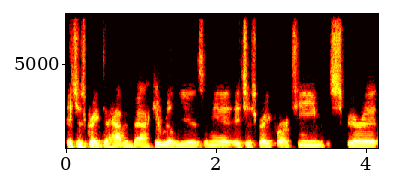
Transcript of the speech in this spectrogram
It's just great to have him back. It really is. I mean, it's just great for our team, the spirit,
